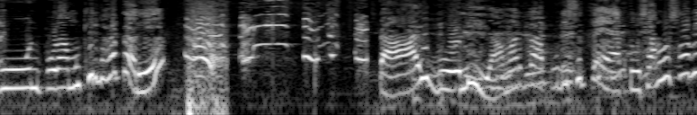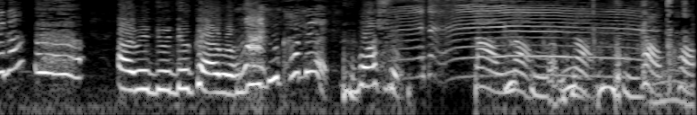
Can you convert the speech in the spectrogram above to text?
কোন পোড়ামুখীর ভাতা রে? তাই বলি আমার কাপুরের সাথে এত সাহস হবে না? আমি দুধু খাব। দুধু খাবে? বসো। নাও নাও নাও। খাও খাও।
